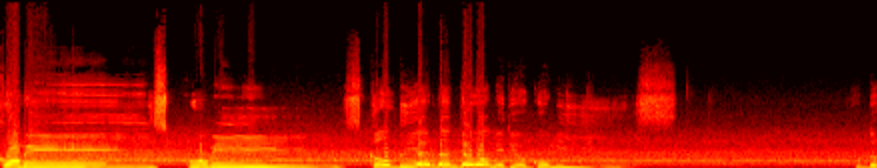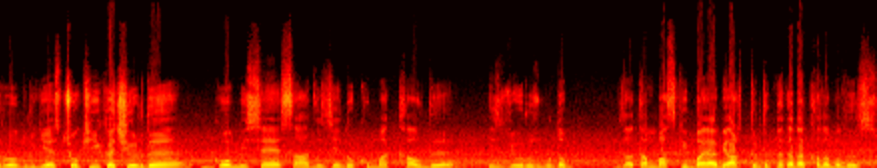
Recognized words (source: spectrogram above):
Gomis! Gomis! Kaldığı yerden devam ediyor Gomis. Burada Rodriguez çok iyi kaçırdı. Gomis'e sadece dokunmak kaldı. İzliyoruz burada zaten baskıyı bayağı bir arttırdık. Ne kadar kalabalığız.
